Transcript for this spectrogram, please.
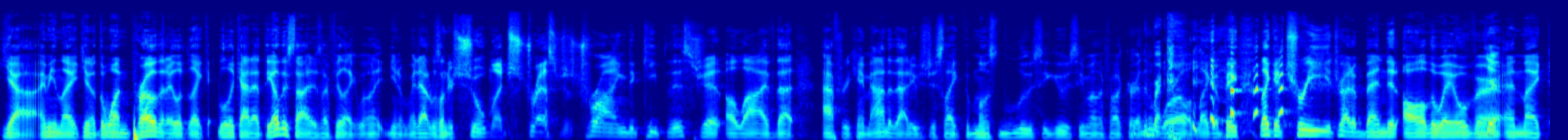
Yeah, I mean, like you know, the one pro that I look like look at at the other side is I feel like when I, you know my dad was under so much stress just trying to keep this shit alive that after he came out of that he was just like the most loosey goosey motherfucker in the Right. world, like a big like a tree. You try to bend it all the way over, Yeah. and like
